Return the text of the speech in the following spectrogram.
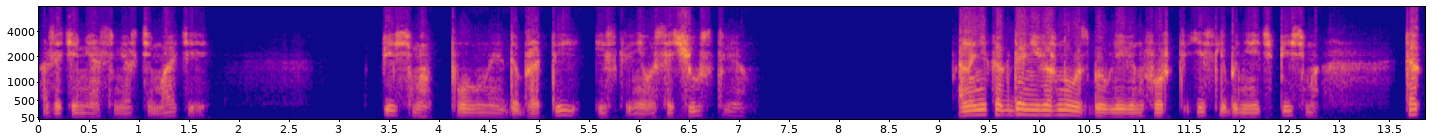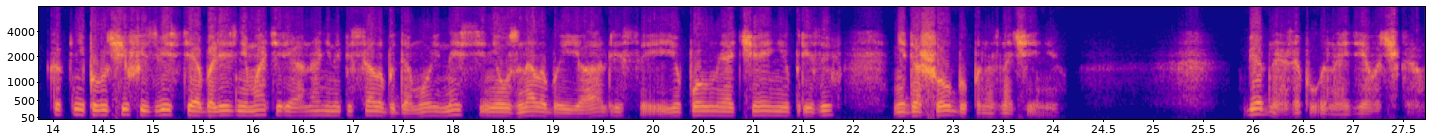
а затем и о смерти матери — Письма, полные доброты, искреннего сочувствия. Она никогда не вернулась бы в Ливенфорд, если бы не эти письма, так как, не получив известия о болезни матери, она не написала бы домой, Несси не узнала бы ее адреса, и ее полный отчаяние призыв не дошел бы по назначению. Бедная запуганная девочка.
